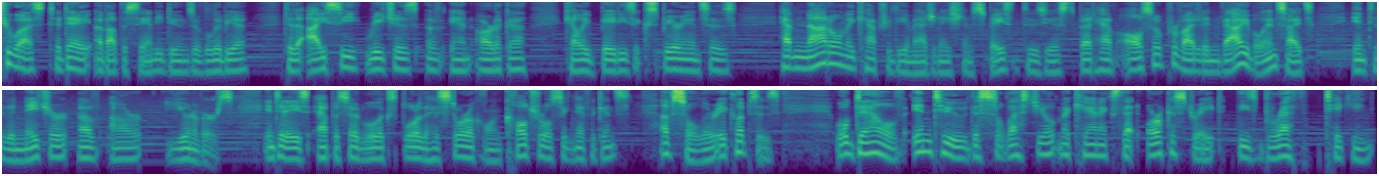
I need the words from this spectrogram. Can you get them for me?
to us today about the sandy dunes of Libya, to the icy reaches of Antarctica. Kelly Beatty's experiences have not only captured the imagination of space enthusiasts, but have also provided invaluable insights into the nature of our universe. In today's episode, we'll explore the historical and cultural significance of solar eclipses. We'll delve into the celestial mechanics that orchestrate these breathtaking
